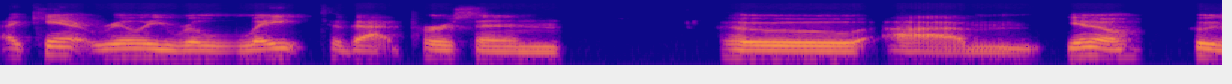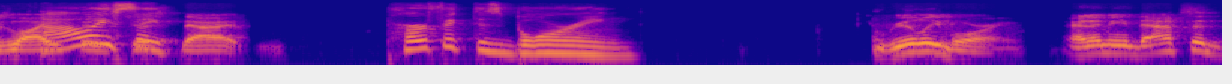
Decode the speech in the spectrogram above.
I can't really relate to that person who, um, you know, whose life I always say that perfect is boring really boring. And I mean, that's a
